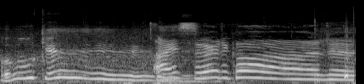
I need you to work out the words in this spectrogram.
Okay. I swear to god.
